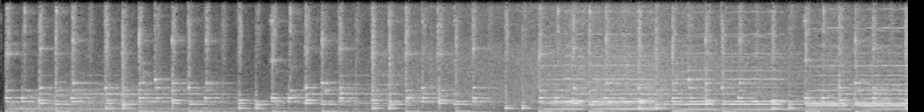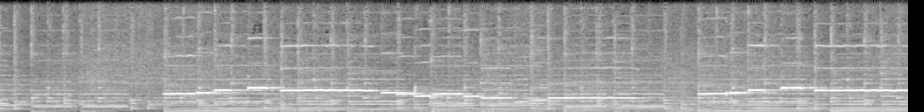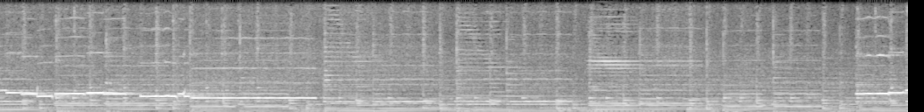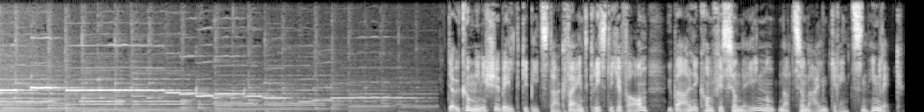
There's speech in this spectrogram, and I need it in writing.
Der Ökumenische Weltgebietstag vereint christliche Frauen über alle konfessionellen und nationalen Grenzen hinweg.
